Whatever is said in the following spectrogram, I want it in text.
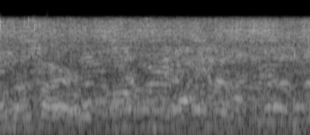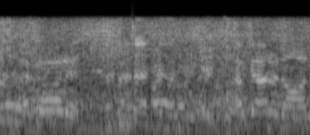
On fire. I got it. I've got it on.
